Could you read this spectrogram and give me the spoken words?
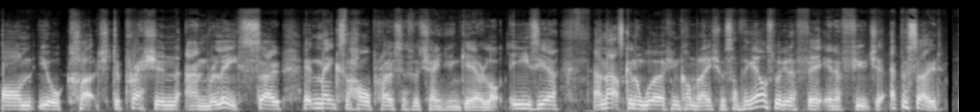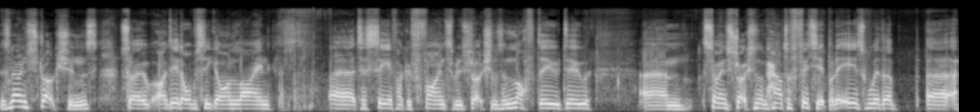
on your clutch depression and release. So it makes the whole process with changing gear a lot easier. And that's going to work in combination with something else we're going to fit in a future episode. There's no instructions. So I did obviously go online uh, to see if I could find some instructions and LOF do do um, some instructions on how to fit it, but it is with a, uh, a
